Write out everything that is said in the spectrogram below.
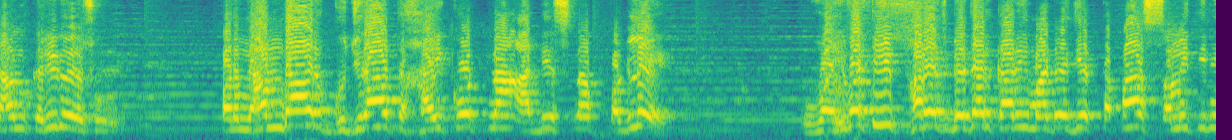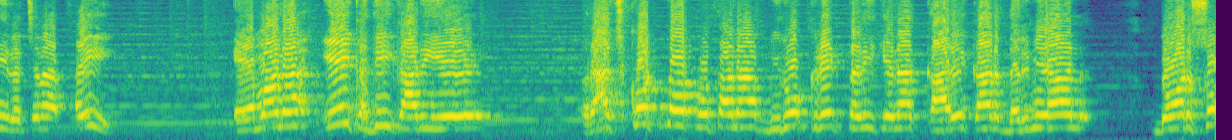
કામ કરી રહ્યો છું, પણ નામદાર ગુજરાત હાઈકોર્ટના આદેશના પગલે વહીવટી ફરજ બેદરકારી માટે જે તપાસ સમિતિની રચના થઈ, એમાંના એક અધિકારીએ રાજકોટના પોતાના બ્યુરોક્રેટ તરીકેના કાર્યકાળ દરમિયાન દોઢસો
